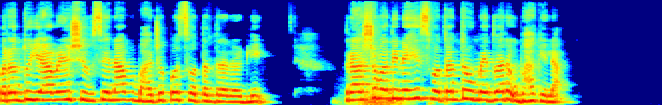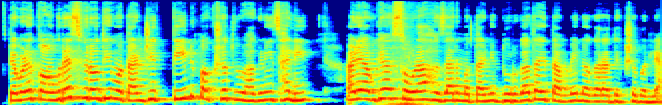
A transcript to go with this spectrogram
परंतु यावेळी शिवसेना व भाजप स्वतंत्र लढली. राष्ट्रवादीनेही स्वतंत्र उमेदवार उभा केला. त्यामुळे काँग्रेस विरोधी मतांची तीन पक्षात विभागणी झाली आणि अवघ्या सोळा हजार मतांनी दुर्गाताई तांबे नगराध्यक्ष बनल्या.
